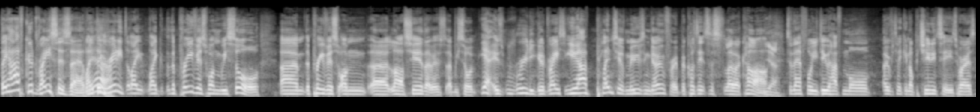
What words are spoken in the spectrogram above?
they have good races there. Like Yeah. they really like like the previous one we saw, um, the previous one uh, last year that was that we saw. Yeah, it was really good racing. You have plenty of moves and going for it because it's a slower car. Yeah. So therefore, you do have more overtaking opportunities. Whereas.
